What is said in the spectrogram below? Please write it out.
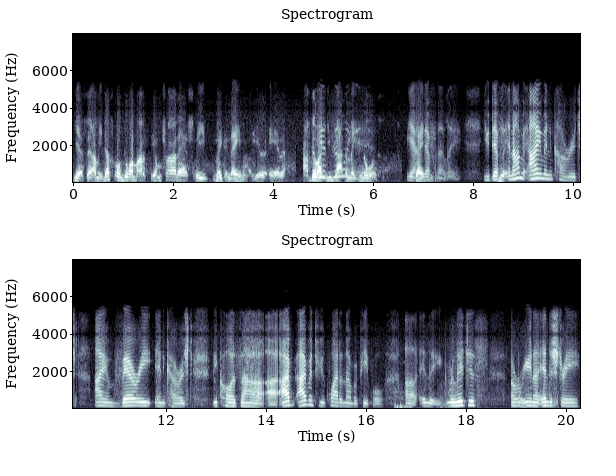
yes, I mean that's what I'm doing. Modesty. I'm trying to actually make a name out here, and I feel like You're got to make it. noise. Yeah, Thank definitely. You definitely, Yeah. and I'm I'm encouraged. I am very encouraged because uh, I- I've I've interviewed quite a number of people uh, in the religious arena industry,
